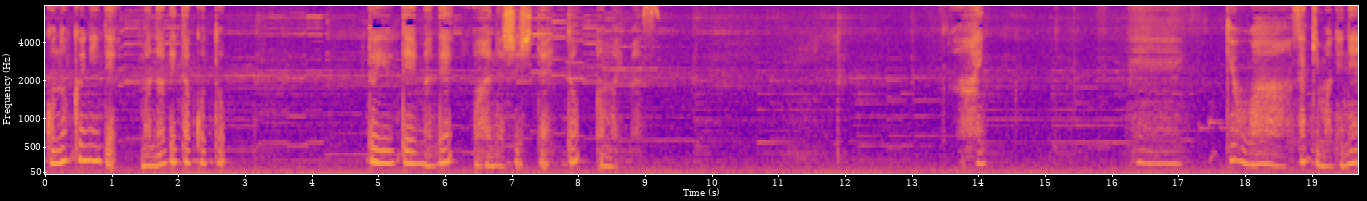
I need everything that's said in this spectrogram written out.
この国で学べたこと。というテーマでお話ししたいと思います。えー、今日はさっきまでね、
